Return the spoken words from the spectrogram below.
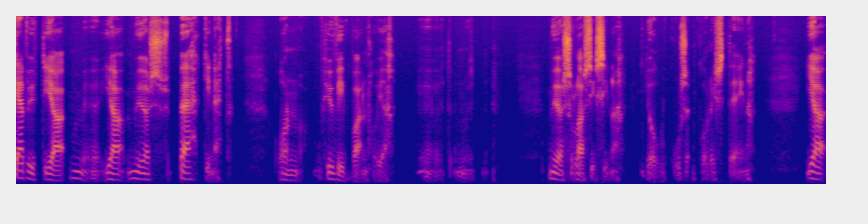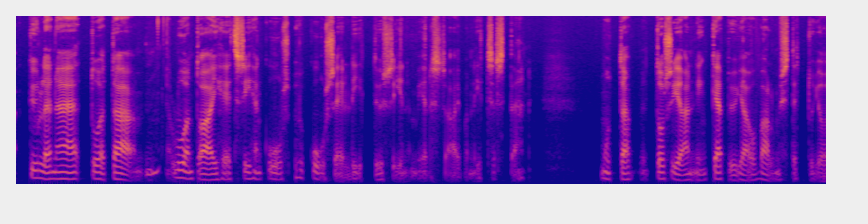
kävyt ja, ja myös pähkinät on hyvin vanhoja myös lasisina joulukuusen koristeina – ja kyllä nämä tuota, luontoaiheet siihen kuus, kuuseen liittyy siinä mielessä aivan itsestään. Mutta tosiaan niin käpyjä on valmistettu jo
